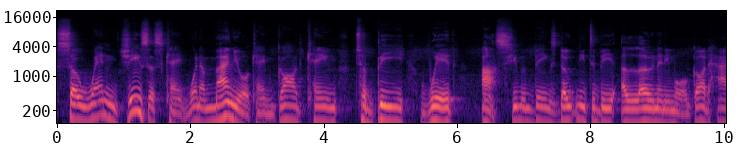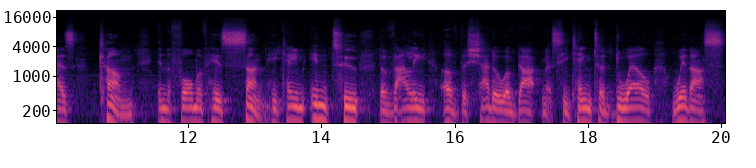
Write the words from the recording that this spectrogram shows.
So when Jesus came, when Emmanuel came, God came to be with us. Human beings don't need to be alone anymore. God has come in the form of his son. He came into the valley of the shadow of darkness. He came to dwell with us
